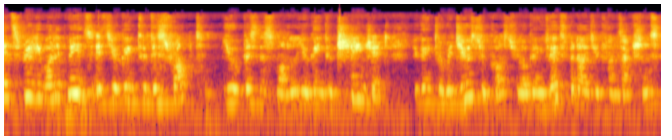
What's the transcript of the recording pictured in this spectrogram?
it's really what it means. It's you're going to disrupt your business model, you're going to change it, you're going to reduce your cost, you're going to expedite your transactions,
